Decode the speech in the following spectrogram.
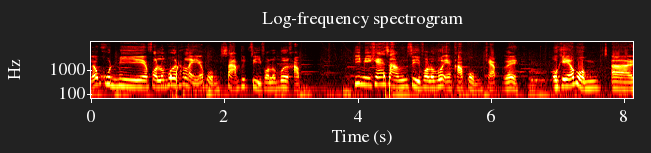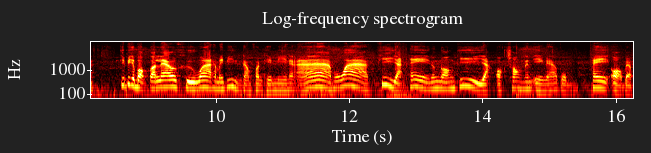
แล้วคุณมี follower เท่าไหร่ครับผม 34 follower ครับพี่มีแค่ 34 follower เองครับผมแคปเฮ้ยโอเคครับผมอ่าที่พี่จะบอกตอนแรกก็คือว่าทำไมพี่ถึงทำคอนเทนต์นี้นะอ่าเพราะว่าพี่อยากให้น้องๆที่อยากออกช่องนั่นเองนะครับผมให้ออกแบบ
